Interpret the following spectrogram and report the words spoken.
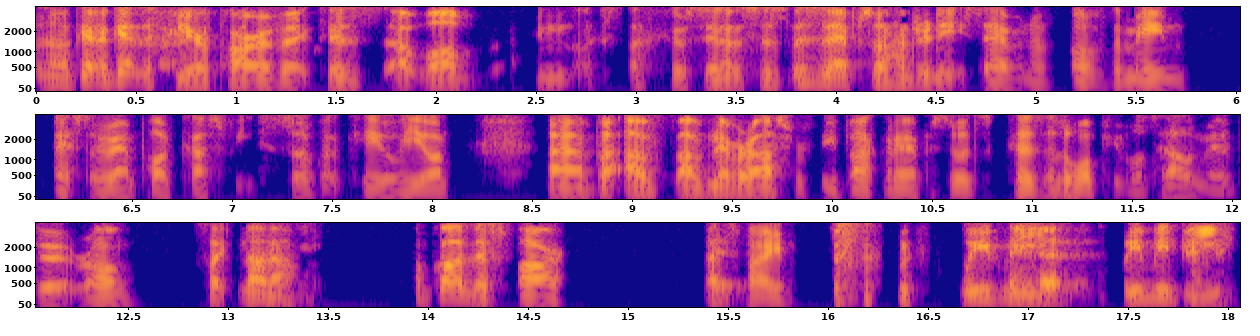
No, I get, I get the fear part of it because, uh, well, I mean, like, like, I was saying, this is this is episode 187 of, of the main SWN podcast feed, so I've got KOE on. Uh, but I've I've never asked for feedback on episodes because I don't want people telling me I do it wrong. It's like, no, no, I've got this far. That's fine. Just leave me, leave me be.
